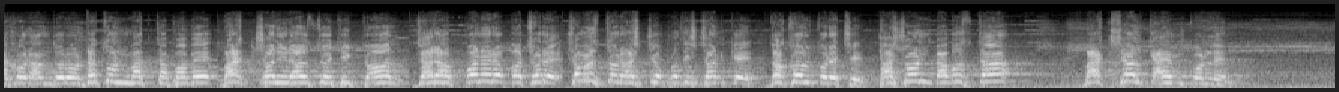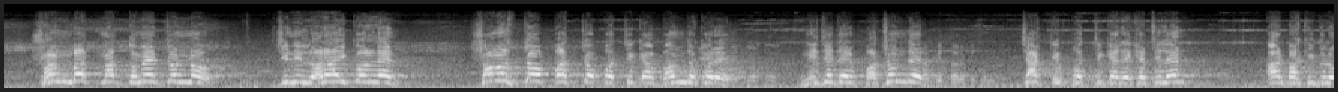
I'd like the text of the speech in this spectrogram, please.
এখন আন্দোলন নতুন মাত্রা পাবে বাকশালী রাজনৈতিক দল যারা পনেরো বছরে সমস্ত রাষ্ট্রীয় প্রতিষ্ঠানকে দখল করেছে। শাসন ব্যবস্থা বাকশাল কায়েম করলেন। সংবাদ মাধ্যমের জন্য যিনি লড়াই করলেন, সমস্ত পত্র পত্রিকা বন্ধ করে নিজেদের পছন্দের চারটি পত্রিকা রেখেছিলেন আর বাকিগুলো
